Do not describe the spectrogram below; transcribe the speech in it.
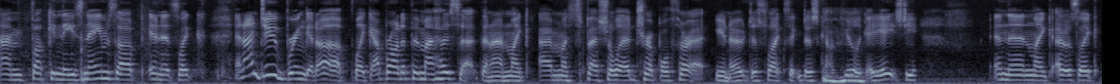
i'm fucking these names up and it's like and i do bring it up like i brought up in my host set that i'm like i'm a special ed triple threat you know dyslexic dyscalculic adhd and then like I was like,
